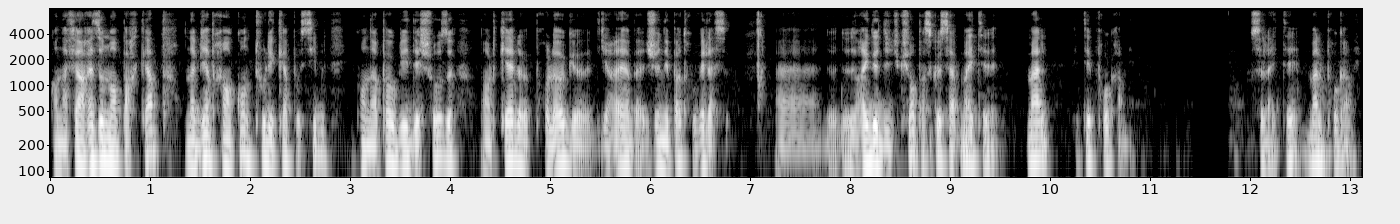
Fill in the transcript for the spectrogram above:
qu'on a fait un raisonnement par cas, on a bien pris en compte tous les cas possibles, qu'on n'a pas oublié des choses dans lesquelles Prologue euh, dirait bah, je n'ai pas trouvé la, règle de déduction parce que ça m'a été mal été programmé. Cela a été mal programmé.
